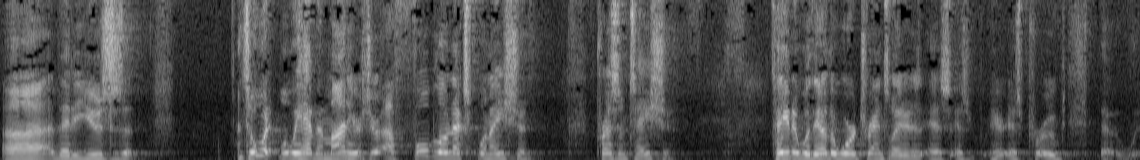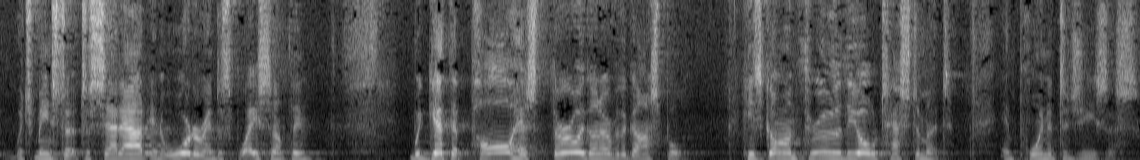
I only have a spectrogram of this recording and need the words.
uh, that he uses it. And so what, what we have in mind here is a full-blown explanation, presentation. It with the other word translated as, as, as proved, uh, which means to, to set out in order and display something, we get that Paul has thoroughly gone over the gospel. He's gone through the Old Testament and pointed to Jesus.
